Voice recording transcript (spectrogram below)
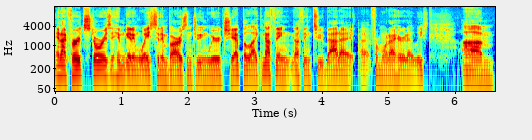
and I've heard stories of him getting wasted in bars and doing weird shit, but like nothing, nothing too bad. I, uh, from what I heard, at least. Um,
